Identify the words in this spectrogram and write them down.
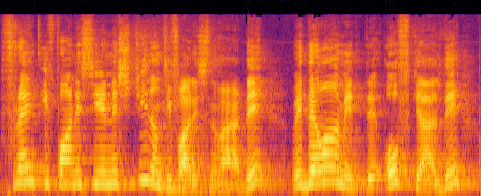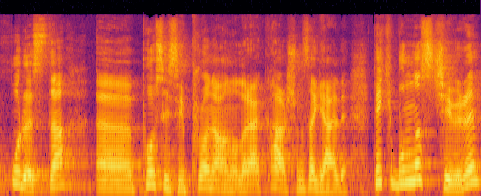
Friend ifadesi yerine student ifadesini verdi ve devam etti. Of geldi. Burası da e, possessive pronoun olarak karşımıza geldi. Peki bunu nasıl çeviririm?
